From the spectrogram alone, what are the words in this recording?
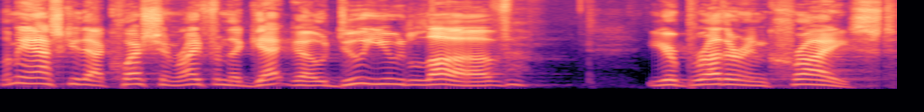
Let me ask you that question right from the get go Do you love your brother in Christ?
